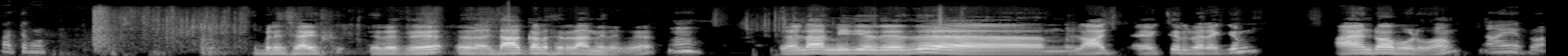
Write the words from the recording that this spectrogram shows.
காட்டுங்க. இப்படி சைஸ் இருக்கு. டார்க் கலர்ஸ் எல்லாம் இருக்கு. ம். இதெண்டா மீடியத்துலேருந்து லார்ஜ் எக்ஸல் வரைக்கும் ஆயிரம் ரூபா போடுவோம். ஆயிரம் ரூபா.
